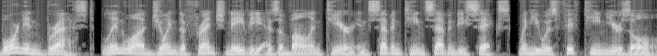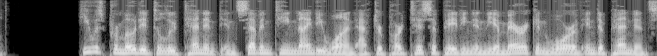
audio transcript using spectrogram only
Born in Brest, Linois joined the French Navy as a volunteer in 1776, when he was 15 years old. He was promoted to lieutenant in 1791 after participating in the American War of Independence.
